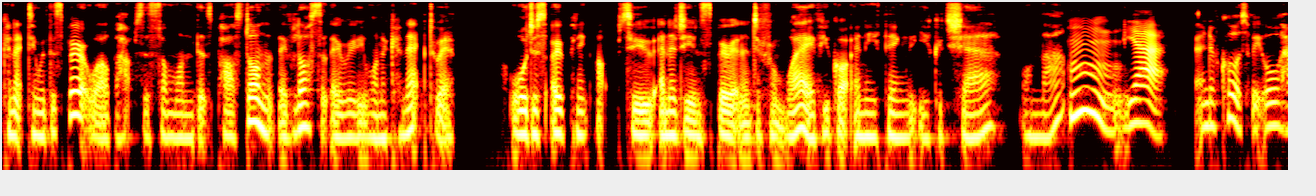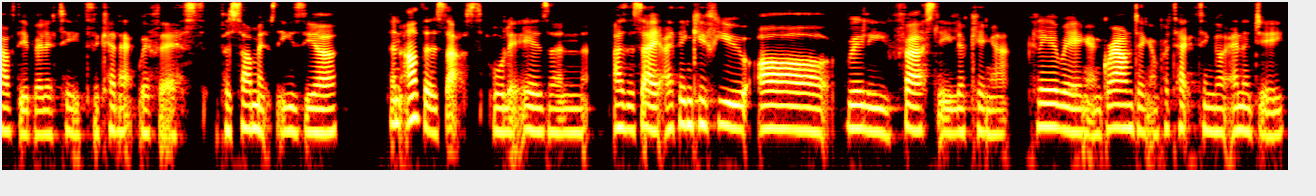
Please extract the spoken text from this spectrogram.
connecting with the spirit world. Perhaps there's someone that's passed on that they've lost that they really want to connect with, or just opening up to energy and spirit in a different way. Have you got anything that you could share on that? Mm, yeah. And of course, we all have the ability to connect with this. For some, it's easier than others. That's all it is. And as I say, I think if you are really firstly looking at clearing and grounding and protecting your energy,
